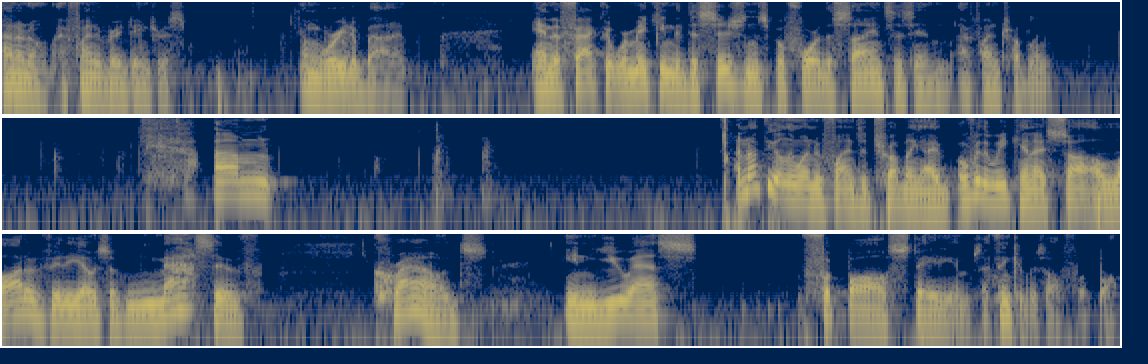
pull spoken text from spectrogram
I don't know. I find it very dangerous. I'm worried about it. And the fact that we're making the decisions before the science is in, I find troubling. Um, I'm not the only one who finds it troubling. I, over the weekend, I saw a lot of videos of massive crowds in U.S. football stadiums. I think it was all football.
